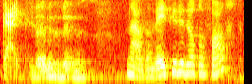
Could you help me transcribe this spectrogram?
Kijk. Je weet met de vinden. Nou, dan weten jullie dat alvast.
